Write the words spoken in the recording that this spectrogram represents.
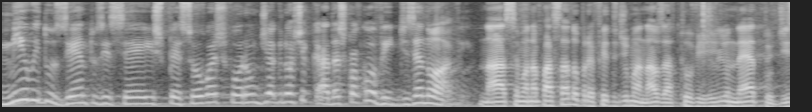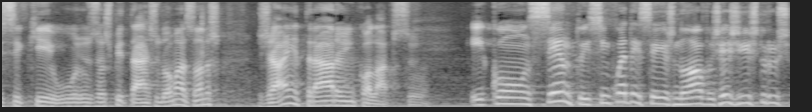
1.206 pessoas foram diagnosticadas com a Covid-19. Na semana passada, o prefeito de Manaus, Arthur Vigílio Neto, disse que os hospitais do Amazonas já entraram em colapso. E com 156 novos registros,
